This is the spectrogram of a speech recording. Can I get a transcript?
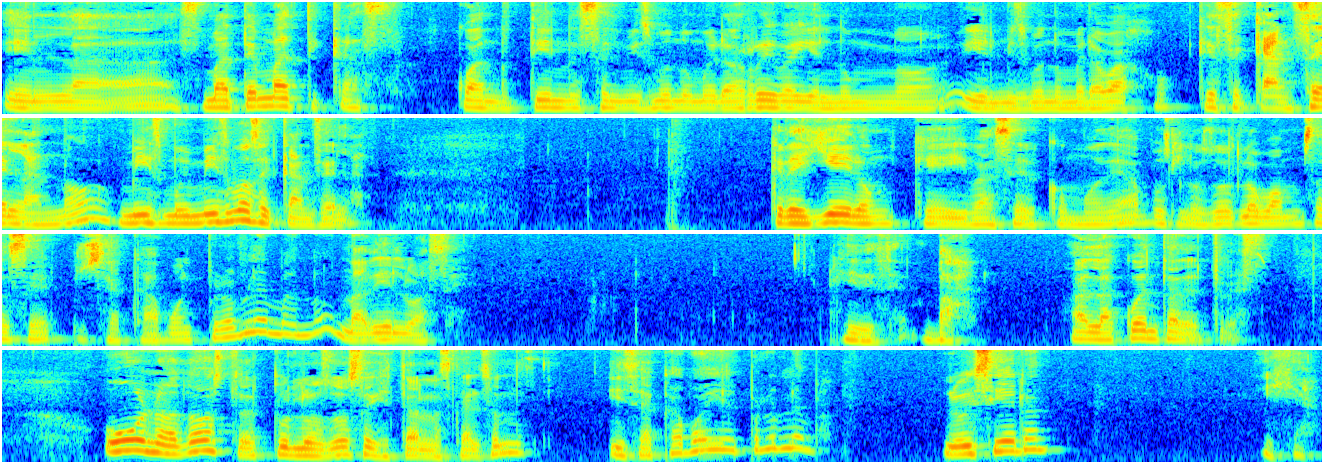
en las matemáticas cuando tienes el mismo número arriba y el, número, y el mismo número abajo, que se cancelan, ¿no? Mismo y mismo se cancelan. Creyeron que iba a ser como de, ah, pues los dos lo vamos a hacer, pues se acabó el problema, ¿no? Nadie lo hace. Y dice, va, a la cuenta de tres. Uno, dos, tres, pues los dos se quitaron los calzones y se acabó ahí el problema. Lo hicieron y ya.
